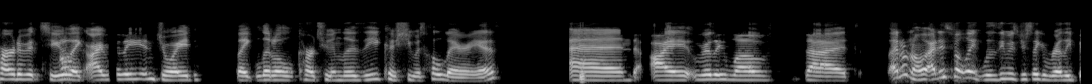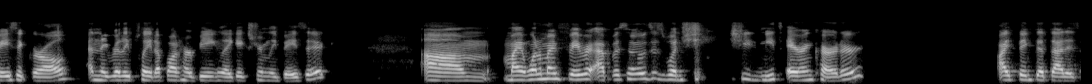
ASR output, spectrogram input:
part of it too. Like I really enjoyed like little cartoon Lizzie because she was hilarious. and I really loved that. I don't know. I just felt like Lizzie was just like a really basic girl, and they really played up on her being like extremely basic. Um, my one of my favorite episodes is when she she meets Aaron Carter. I think that that is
